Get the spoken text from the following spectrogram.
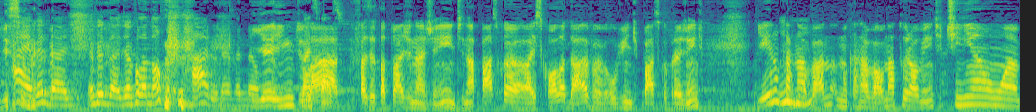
isso. Ah, é né? verdade. É verdade. Eu ia falar, nossa, que raro, né? Mas não. Ia índio mais lá fácil. fazer tatuagem na gente. Na Páscoa a escola dava ovinho de Páscoa pra gente. E aí no Uhum. carnaval, no carnaval naturalmente tinha uma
